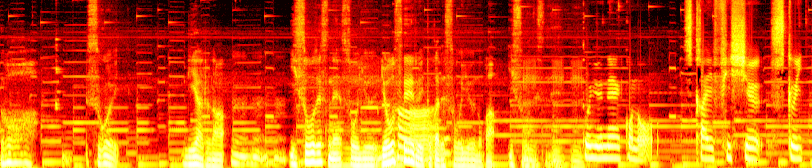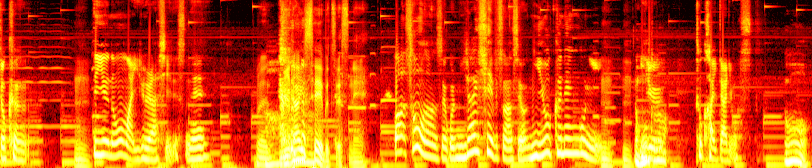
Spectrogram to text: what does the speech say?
うわーすごいリアルな。うんうんうん。いそうですね。そういう、両生類とかでそういうのがいそうですね。うんうんというね、このスカイフィッシュスクイットくんっうんていうのもまあいるらしいですね。これ未来生物ですね。あ、そうなんですよ。これ未来生物なんですよ。2億年後にいる当と書いてあります。だおお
